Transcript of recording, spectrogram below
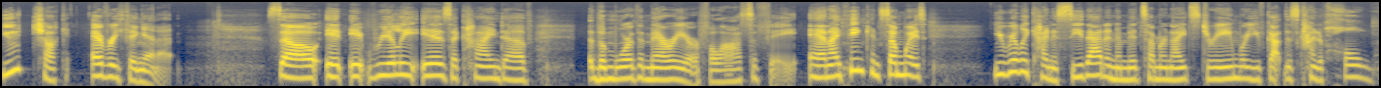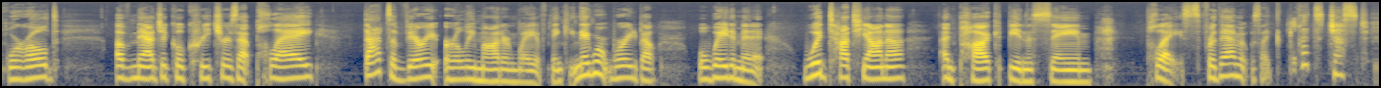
you chuck everything in it. So it it really is a kind of the more the merrier philosophy. And I think in some ways you really kind of see that in a Midsummer Night's Dream where you've got this kind of whole world of magical creatures at play. That's a very early modern way of thinking. They weren't worried about, well, wait a minute, would Titania and Puck be in the same place? For them, it was like, let's just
